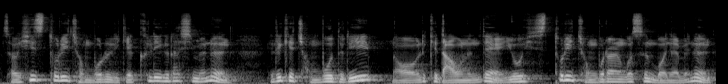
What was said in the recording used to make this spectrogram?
그래서 history 정보를 이렇게 클릭을 하시면은 이렇게 정보들이 어, 이렇게 나오는데 요 history 정보라는 것은 뭐냐면은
